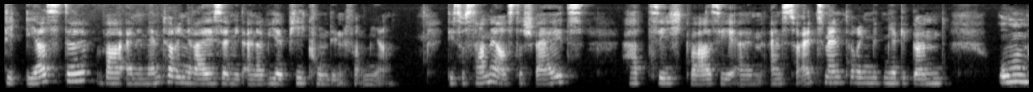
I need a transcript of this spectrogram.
Die erste war eine Mentoring-Reise mit einer VIP-Kundin von mir. Die Susanne aus der Schweiz hat sich quasi ein 1 zu 1 Mentoring mit mir gegönnt um,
